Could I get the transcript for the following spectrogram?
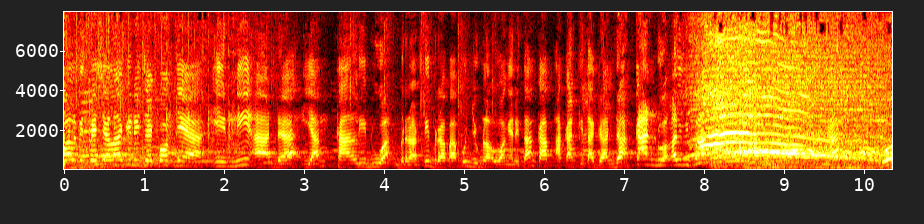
kedua lebih spesial lagi nih jackpotnya. Ini ada yang kali dua. Berarti berapapun jumlah uang yang ditangkap akan kita gandakan dua kali lipat. Ya, Bu,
